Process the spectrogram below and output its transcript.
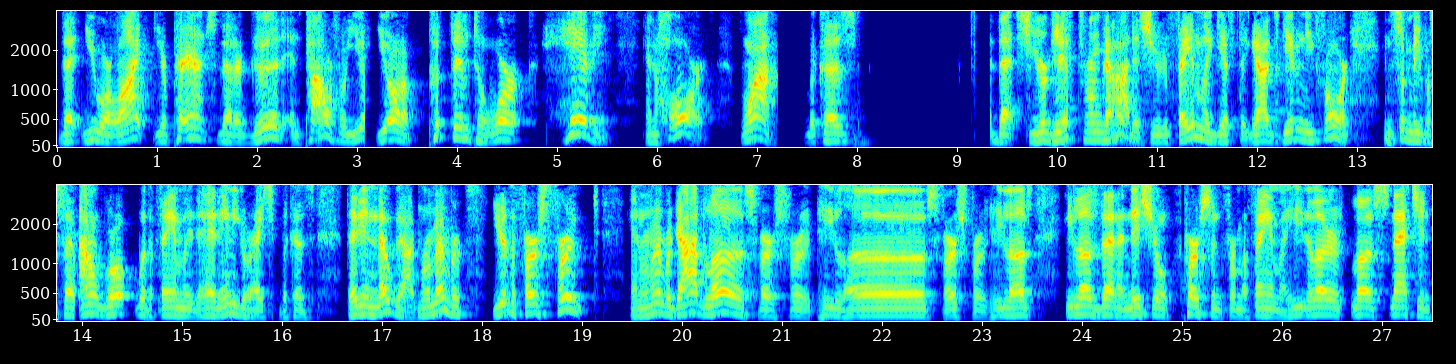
that you are like your parents that are good and powerful, you, you ought to put them to work heavy and hard. Why? Because that's your gift from God. It's your family gift that God's given you for. And some people say, I don't grow up with a family that had any grace because they didn't know God. Remember, you're the first fruit. And remember, God loves first fruit. He loves first fruit. He loves, he loves that initial person from a family. He lo- loves snatching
